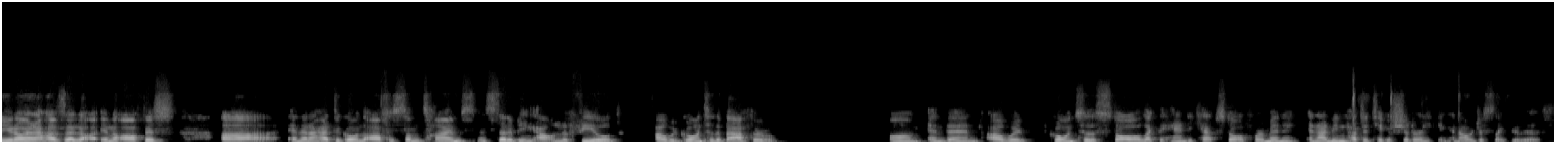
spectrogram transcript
you know and i was at, in the office uh and then i had to go in the office sometimes instead of being out in the field i would go into the bathroom. Um and then i would go into the stall, like the handicap stall for a minute, and I didn't have to take a shit or anything, and I would just like do this.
